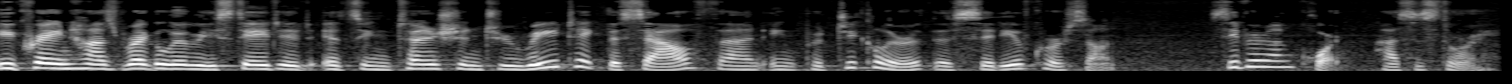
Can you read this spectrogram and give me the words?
Ukraine has regularly stated its intention to retake the south and, in particular, the city of Kherson. Stephen Rancourt has the story.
